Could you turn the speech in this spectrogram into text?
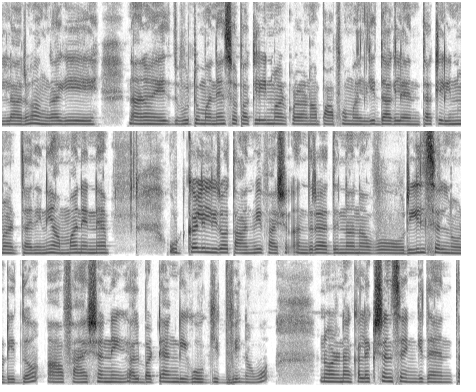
ಎಲ್ಲರೂ. ಹಂಗಾಗಿ ನಾನು ಎದ್ಬಿಟ್ಟು ಮನೆ ಸ್ವಲ್ಪ ಕ್ಲೀನ್ ಮಾಡ್ಕೊಳ್ಳೋಣ. ಪಾಪು ಮಲಗಿದ್ದಾಗಲೇ ಅಂತ ಕ್ಲೀನ್ ಮಾಡ್ತಾಯಿದ್ದೀನಿ ಅಮ್ಮ ನೆನ್ನೆ ಉಟ್ಕಳಿಲಿರೋ ತಾನ್ವಿ ಫ್ಯಾಷನ್ ಅಂದರೆ ಅದನ್ನು ನಾವು ರೀಲ್ಸಲ್ಲಿ ನೋಡಿದ್ದು. ಆ ಫ್ಯಾಷನಿಗೆ ಅಲ್ಲಿ ಬಟ್ಟೆ ಅಂಗಡಿಗೆ ಹೋಗಿದ್ವಿ ನಾವು. ನೋಡೋಣ ಕಲೆಕ್ಷನ್ಸ್ ಹೆಂಗಿದೆ ಅಂತ.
